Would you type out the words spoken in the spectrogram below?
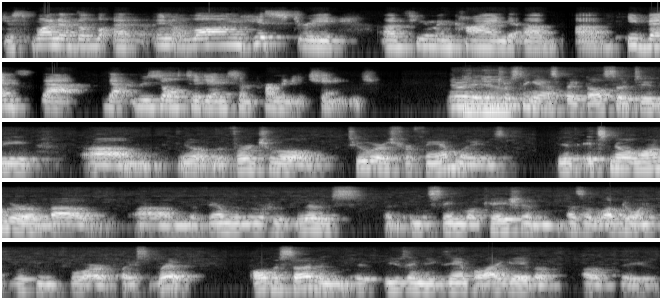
just one of the uh, in a long history of humankind of, of events that that resulted in some permanent change. You know, an interesting aspect also to the um, you know the virtual tours for families. It, it's no longer about um, the family member who lives in the same location as a loved one who's looking for a place to live. All of a sudden, it, using the example I gave of, of the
